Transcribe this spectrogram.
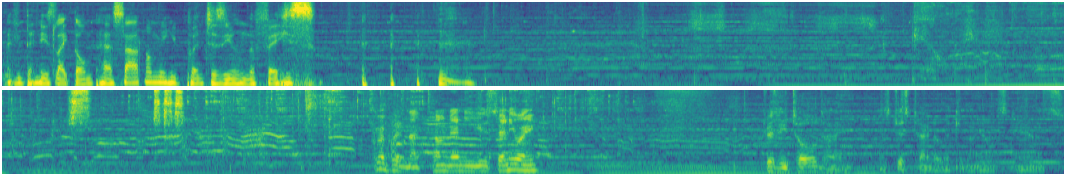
And then he's like, don't pass out on me. He punches you in the face. Putting that tongue to any use anyway. Truth be told, I was just tired of licking my own stance.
